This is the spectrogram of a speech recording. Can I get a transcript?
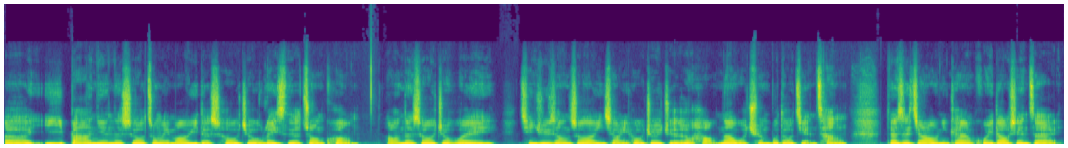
呃，一八年的时候，中美贸易的时候就有类似的状况，好，那时候就会。情绪上受到影响以后，就会觉得说好，那我全部都减仓。但是，假如你看回到现在，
